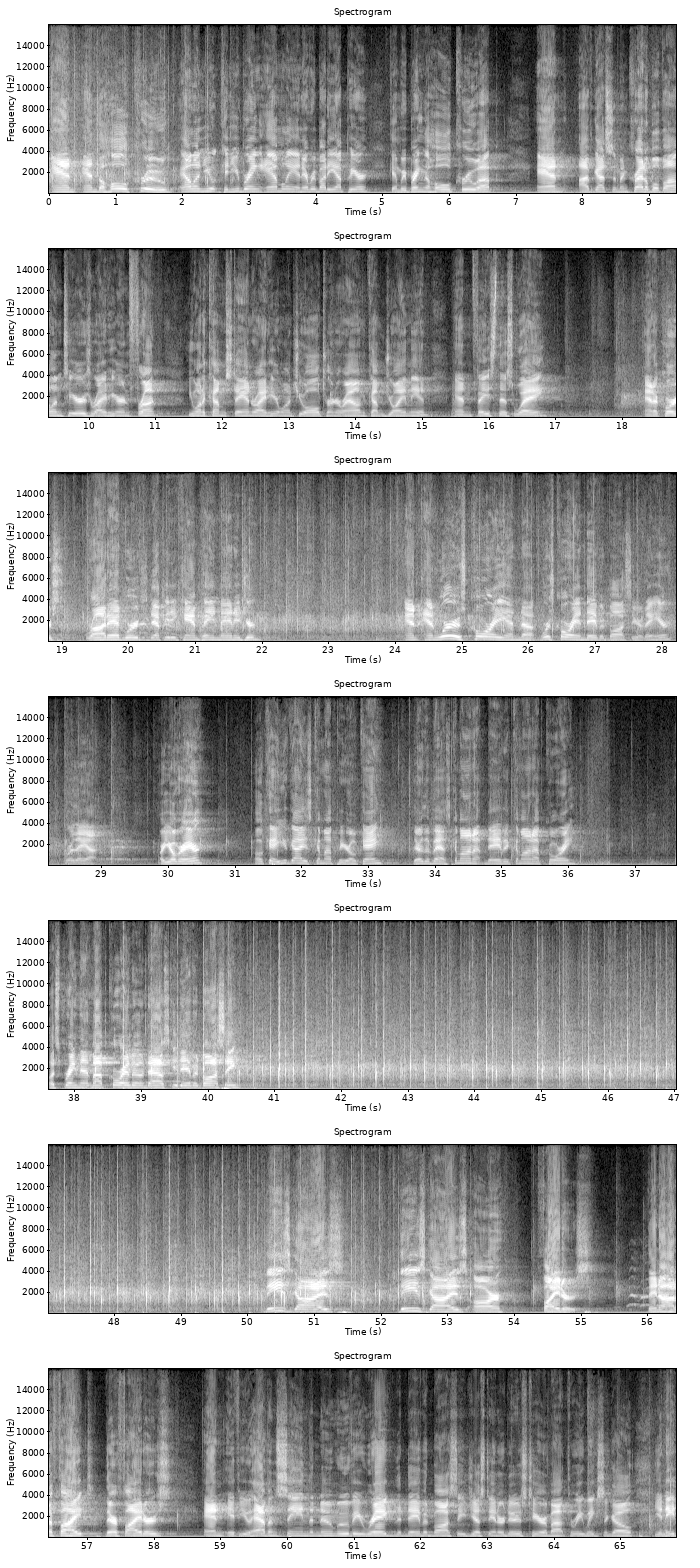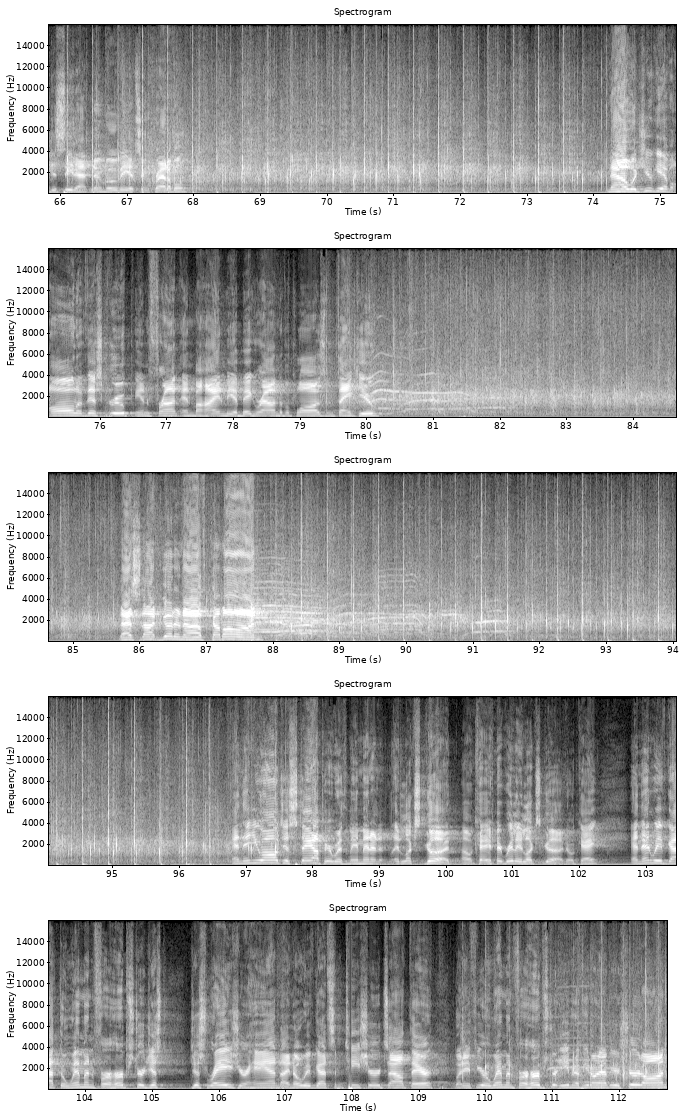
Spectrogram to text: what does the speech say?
and, and the whole crew. Ellen, you, can you bring Emily and everybody up here? Can we bring the whole crew up? And I've got some incredible volunteers right here in front. You want to come stand right here? Why don't you all turn around come join me and, and face this way? And of course, Rod Edwards, Deputy Campaign Manager. And, and where is Corey and uh, where's Corey and David Bossie? Are they here? Where are they at? Are you over here? Okay, you guys come up here, okay? They're the best. Come on up, David. Come on up, Corey. Let's bring them up. Corey Lewandowski, David Bossie. These guys, these guys are fighters. They know how to fight. They're fighters. And if you haven't seen the new movie Rig that David Bossie just introduced here about three weeks ago, you need to see that new movie. It's incredible. Now, would you give all of this group in front and behind me a big round of applause and thank you? That's not good enough. Come on. And then you all just stay up here with me a minute. It looks good, okay? It really looks good, okay? And then we've got the women for Herbster. Just, just raise your hand. I know we've got some t shirts out there, but if you're women for Herbster, even if you don't have your shirt on,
